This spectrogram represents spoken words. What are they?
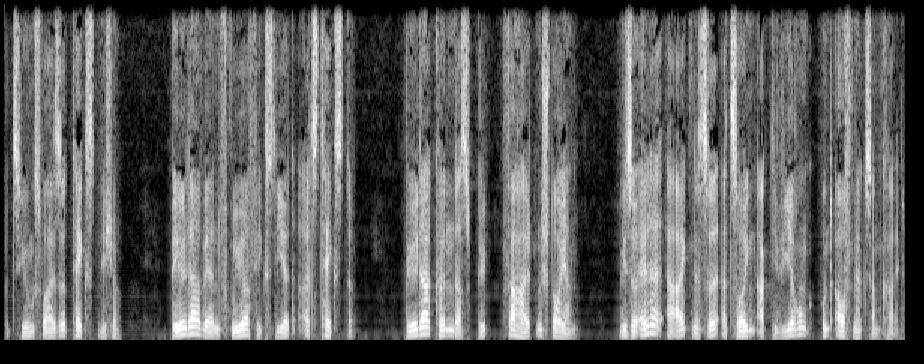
bzw. textliche. Bilder werden früher fixiert als Texte. Bilder können das Blickverhalten steuern. Visuelle Ereignisse erzeugen Aktivierung und Aufmerksamkeit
